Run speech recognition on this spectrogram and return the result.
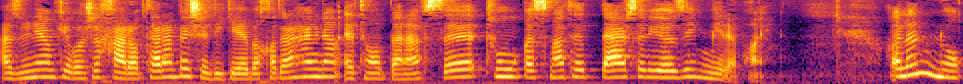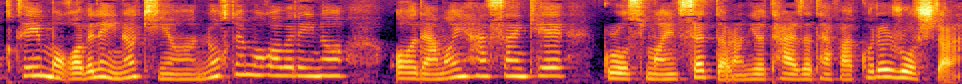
از اونی هم که باشه خرابترم بشه دیگه. به خاطر همینم اعتماد به نفسه تو اون قسمت درس ریاضی میره پایین. حالا نقطه مقابل اینا کیان؟ نقطه مقابل اینا آدمایی هستن که گروس مایندست دارن یا طرز تفکر رشد دارن.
